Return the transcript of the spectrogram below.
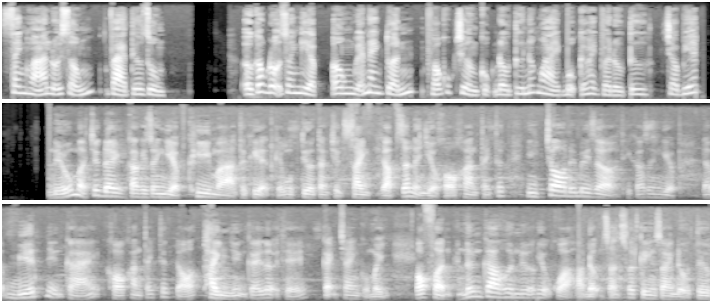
xanh hóa lối sống và tiêu dùng. Ở góc độ doanh nghiệp, ông Nguyễn Anh Tuấn, Phó Cục trưởng Cục Đầu tư nước ngoài Bộ Kế hoạch và Đầu tư cho biết. Nếu mà trước đây các cái doanh nghiệp khi mà thực hiện cái mục tiêu tăng trưởng xanh gặp rất là nhiều khó khăn thách thức nhưng cho đến bây giờ thì các doanh nghiệp đã biến những cái khó khăn thách thức đó thành những cái lợi thế cạnh tranh của mình, góp phần nâng cao hơn nữa hiệu quả hoạt động sản xuất kinh doanh đầu tư.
